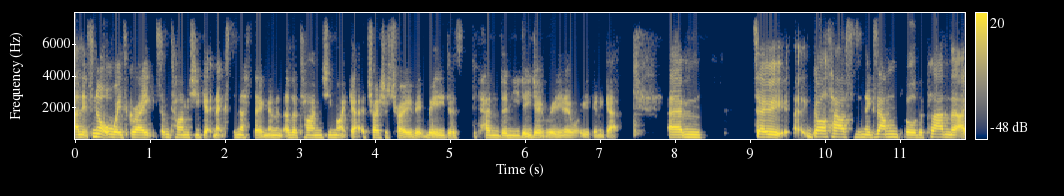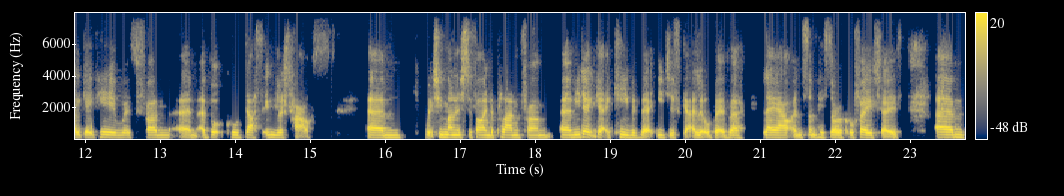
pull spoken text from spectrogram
and it's not always great. Sometimes you get next to nothing, and other times you might get a treasure trove. It really does depend, and you, you don't really know what you're going to get. Um, so, uh, Garth House is an example. The plan that I gave here was from um, a book called Das English House, um, which we managed to find a plan from. Um, you don't get a key with it, you just get a little bit of a layout and some historical photos. Um,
